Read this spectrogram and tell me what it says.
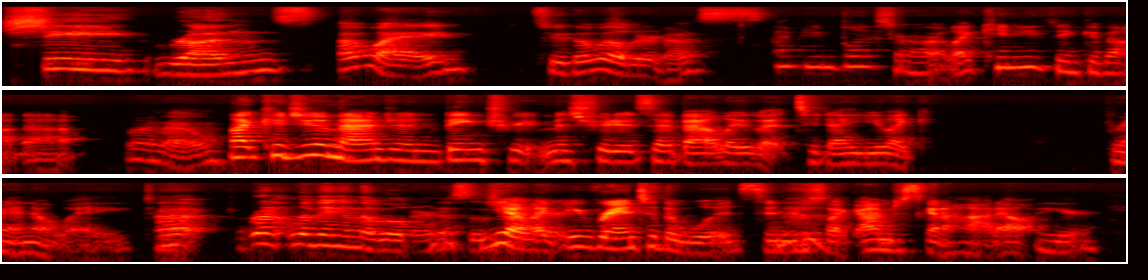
she runs away to the wilderness. I mean, bless her heart. Like, can you think about that? I know. Like, could you imagine being treat- mistreated so badly that today you like ran away? To, Uh, run, living in the wilderness is yeah, better. like you ran to the woods and just like, I'm just gonna hide out here.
